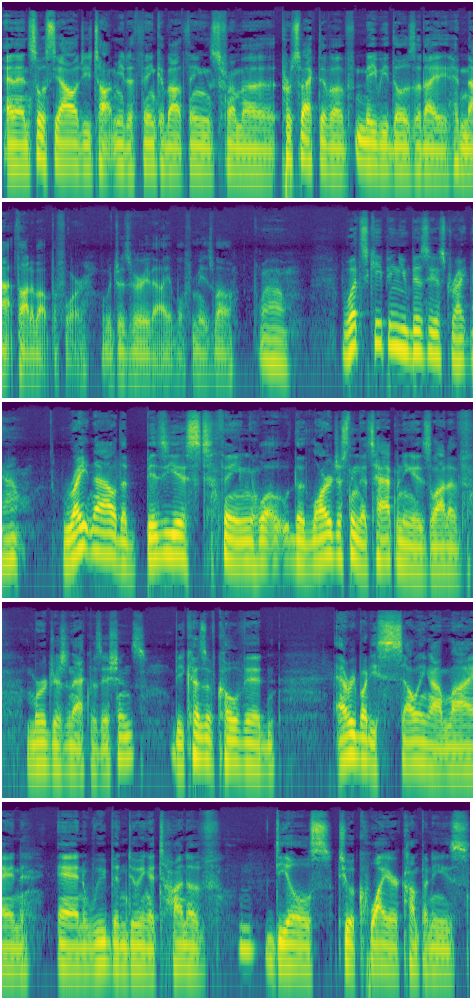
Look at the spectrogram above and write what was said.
And then sociology taught me to think about things from a perspective of maybe those that I had not thought about before, which was very valuable for me as well. Wow. What's keeping you busiest right now? Right now, the busiest thing, well, the largest thing that's happening is a lot of mergers and acquisitions. Because of COVID, everybody's selling online, and we've been doing a ton of deals to acquire companies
